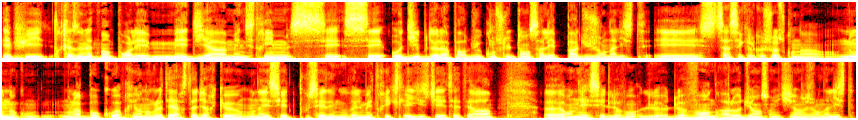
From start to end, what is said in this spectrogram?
et, puis, très honnêtement, pour les médias mainstream, c'est audible de la part du consultant, ça l'est pas du journaliste. Et ça, c'est quelque chose qu'on a, nous, on a, on a beaucoup appris en Angleterre. C'est-à-dire qu'on a essayé de pousser des nouvelles métriques, les XG, etc. Euh, on a essayé de le, ven- le- de le vendre à l'audience en utilisant les journalistes.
